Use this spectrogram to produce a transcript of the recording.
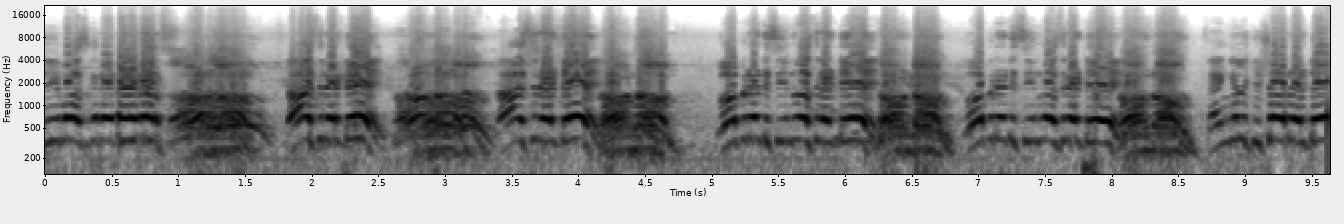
శ్రీభాస్కర్ రెడ్డి రైడర్స్ రాసిరెడ్డి రాసిరెడ్డి గోపిరెడ్డి శ్రీనివాస్ రెడ్డి గోపిరెడ్డి శ్రీనివాస్ రెడ్డి సంగల్ కిషోర్ రెడ్డి.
